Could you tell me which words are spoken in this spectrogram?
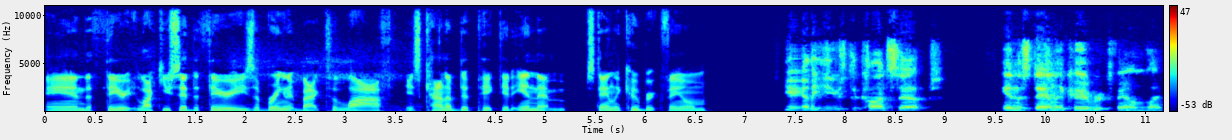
and the theory, like you said, the theories of bringing it back to life. It's kind of depicted in that Stanley Kubrick film. Yeah, they used the concept in the Stanley Kubrick film. Like,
